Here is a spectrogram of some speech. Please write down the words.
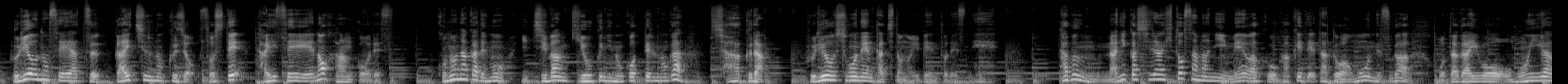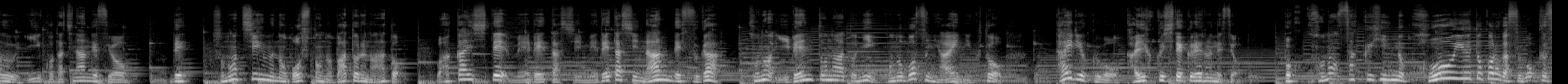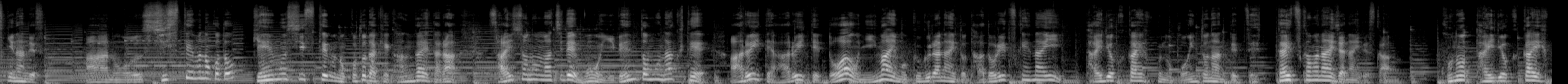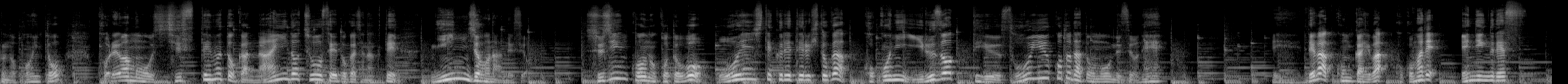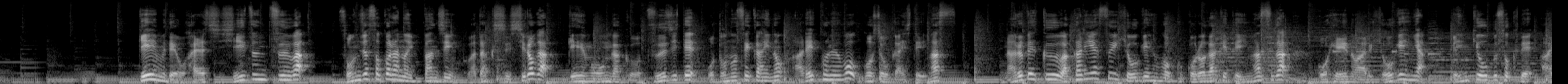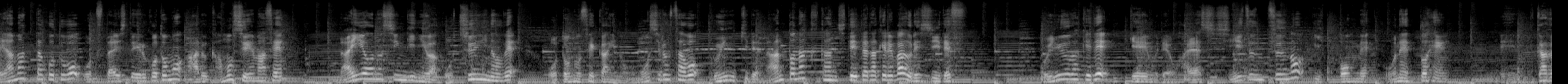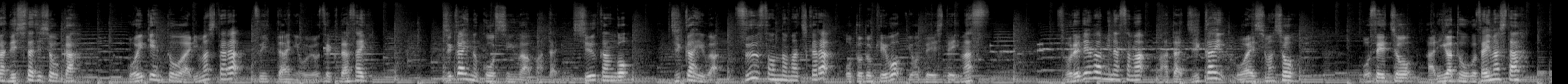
不良の制圧害虫の駆除そして体制への反抗です。この中でも一番記憶に残ってるのがシャーク団不良少年たちとのイベントですね。多分何かしら人様に迷惑をかけてたとは思うんですがお互いを思い合ういい子たちなんですよ。でそのチームのボスとのバトルの後和解してめでたしめでたしなんですがこのイベントの後にこのボスに会いに行くと体力を回復してくれるんですよ。僕この作品のこういうところがすごく好きなんです。あのシステムのこと？ゲームシステムのことだけ考えたら最初の街でもうイベントもなくて歩いて歩いてドアを2枚もくぐらないとたどり着けない体力回復のポイントなんて絶対使わないじゃないですか。この体力回復のポイント？これはもうシステムとか難易度調整とかじゃなくて人情なんですよ。主人公のことを応援してくれてる人がここにいるぞっていうそういうことだと思うんですよね、えー、では今回はここまでエンディングです。ゲームでお囃子シーズン2はそんじょそこらの一般人私シロがゲーム音楽を通じて音の世界のあれこれをご紹介しています。なるべく分かりやすい表現を心がけていますが語弊のある表現や勉強不足で誤ったことをお伝えしていることもあるかもしれません。内容の審議にはご注意の上音の世界の面白さを雰囲気でなんとなく感じていただければ嬉しいです。というわけでゲームでお囃子シーズン2の1本目オネット編、えー、いかがでしたでしょうか？ご意見等ありましたら Twitter にお寄せください。次回の更新はまた2週間後。次回はツーソンの街からお届けを予定しています。それでは皆様また次回お会いしましょう。ご清聴ありがとうございました。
